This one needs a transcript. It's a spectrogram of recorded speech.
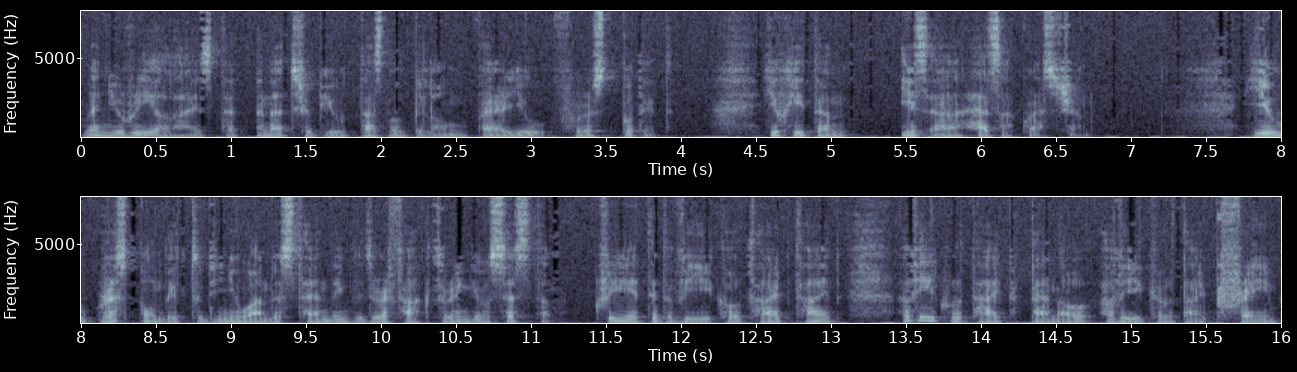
when you realize that an attribute does not belong where you first put it. You hit an is a has a question. You responded to the new understanding with refactoring your system, created a vehicle type type, a vehicle type panel, a vehicle type frame,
